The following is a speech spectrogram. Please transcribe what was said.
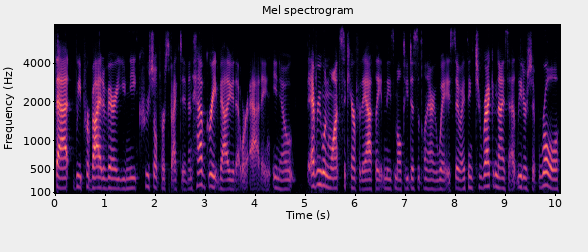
that we provide a very unique crucial perspective and have great value that we're adding. You know everyone wants to care for the athlete in these multidisciplinary ways. So i think to recognize that leadership role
